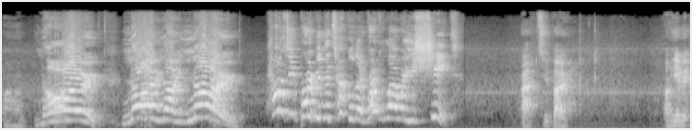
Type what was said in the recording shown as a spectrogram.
Uh, no! No, no, no! How's he broken the tackle there? Right lower you shit! Alright, Tupou. Oh, here we...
